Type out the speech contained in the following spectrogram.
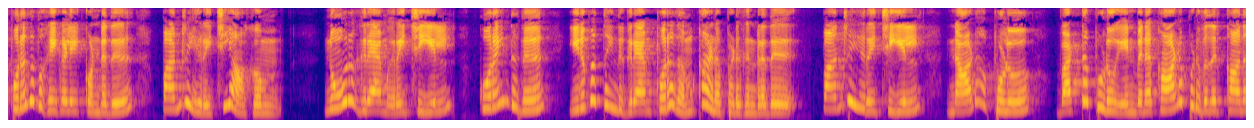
புரத வகைகளை கொண்டது பன்றி இறைச்சி ஆகும். நூறு கிராம் இறைச்சியில் குறைந்தது இருபத்தைந்து கிராம் புரதம் காணப்படுகின்றது. பன்றி இறைச்சியில் நாடாப்புழு வட்டப்புழு என்பன காணப்படுவதற்கான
